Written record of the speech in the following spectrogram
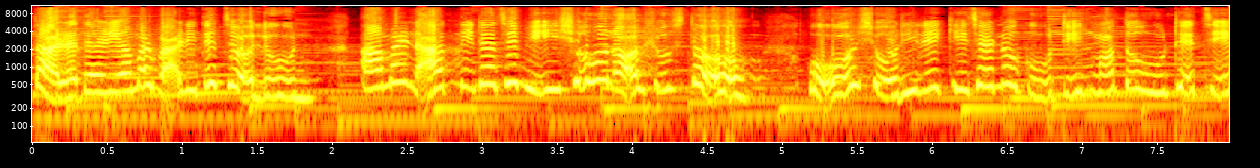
তাড়াতাড়ি আমার বাড়িতে চলুন। আমার নাতনিটা যে ভীষণ অসুস্থ। ও শরীরে কি যেন গুটির মতো উঠেছে।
